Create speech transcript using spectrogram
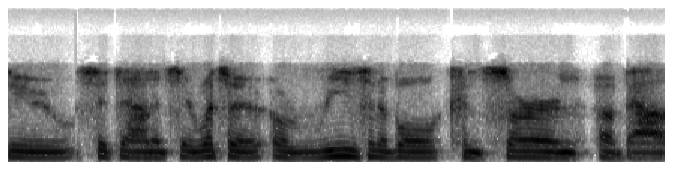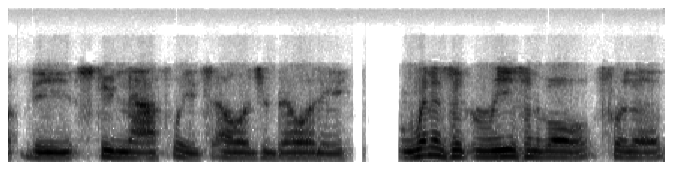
to sit down and say, what's a, a reasonable concern about the student athlete's eligibility? When is it reasonable for the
